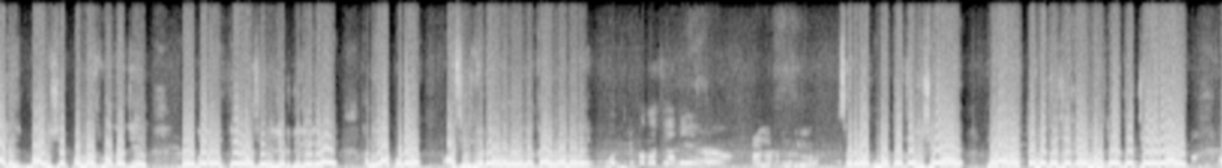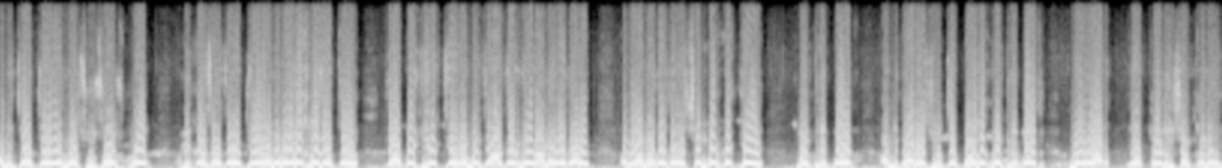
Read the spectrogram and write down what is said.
अडीच बावीसशे पन्नास मताची भरभरून तेर वाशांनी लीड दिलेली आहे. आणि यापुढे अशीच लीड राणा दादाला काय राहणार आहे. मंत्रिपदाचे आणि अं, सर्वात महत्त्वाचा विषय आहे महाराष्ट्रामध्ये जे काही महत्त्वाचे चेहरे आहेत आणि ज्या चेहऱ्यांना सुसंस्कृत विकासाचा चेहरा म्हणून ओळखलं जातं. त्यापैकी एक चेहरा म्हणजे आदरणीय राणादादा आहेत. आणि राणादादाला शंभर टक्के मंत्रीपद आणि धाराशिवचं पालकमंत्रीपद मिळणार यात थोडी शंका नाही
